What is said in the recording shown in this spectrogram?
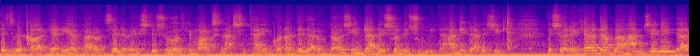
حزب کارگری فرانسه نوشته شد که مارکس نقش تعیین کننده در اون داشت. این روش رو نشون میده. همین روشی که اشاره کردم و همچنین در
